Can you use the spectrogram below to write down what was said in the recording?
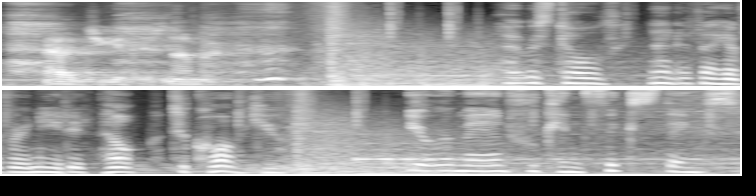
How did you get this number? I was told that if I ever needed help, to call you. You're a man who can fix things.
